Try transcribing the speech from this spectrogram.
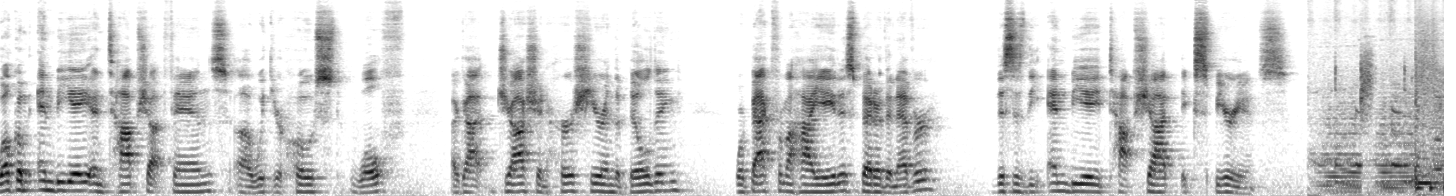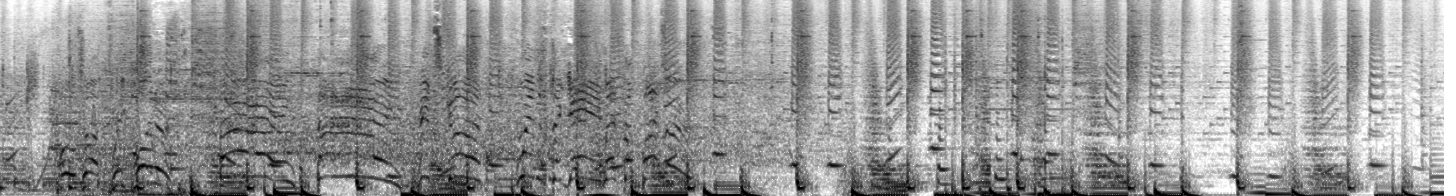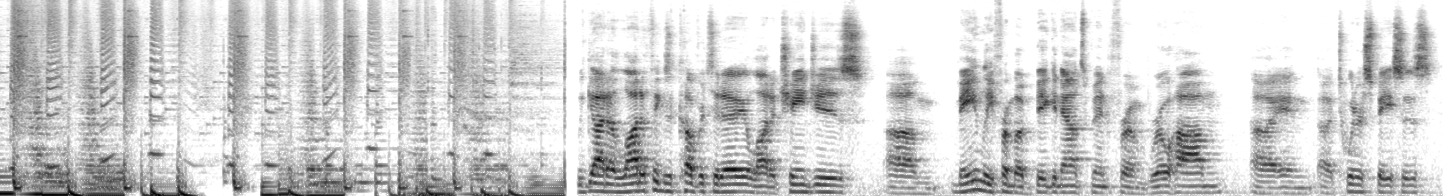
Welcome, NBA and Top Shot fans, uh, with your host, Wolf. I got Josh and Hirsch here in the building. We're back from a hiatus better than ever. This is the NBA Top Shot experience. Off three pointer. Bang! Got a lot of things to cover today, a lot of changes, um, mainly from a big announcement from Roham uh, and uh, Twitter Spaces.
